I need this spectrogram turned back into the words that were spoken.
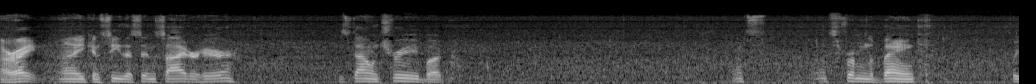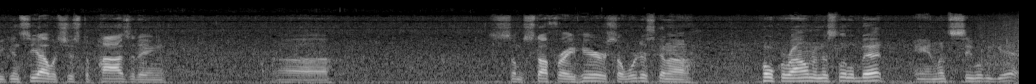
All right, uh, you can see this insider here. It's down tree, but that's that's from the bank. But you can see how it's just depositing uh, some stuff right here. So we're just gonna poke around in this little bit and let's see what we get.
